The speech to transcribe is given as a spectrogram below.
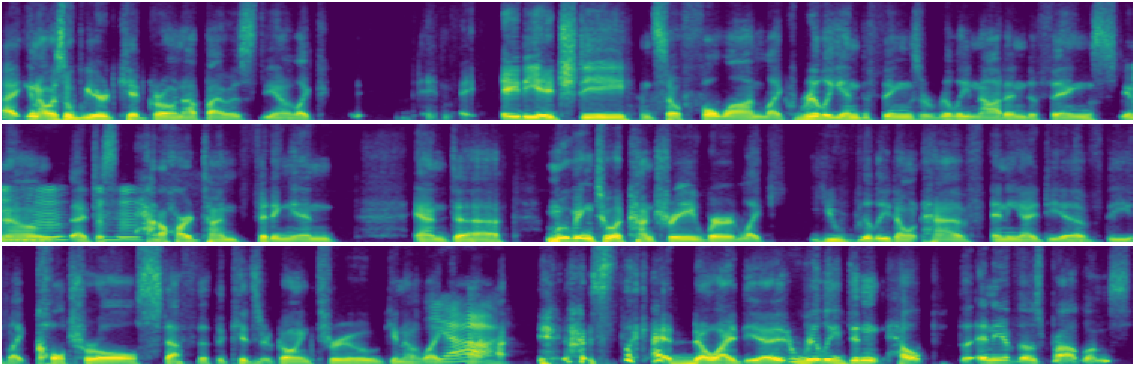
I, you know, I was a weird kid growing up. I was, you know, like ADHD. And so full on, like really into things or really not into things, you know, mm-hmm, I just mm-hmm. had a hard time fitting in and uh, moving to a country where like you really don't have any idea of the like cultural stuff that the kids are going through, you know, like, yeah. I, I, I was like, I had no idea. It really didn't help the, any of those problems.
